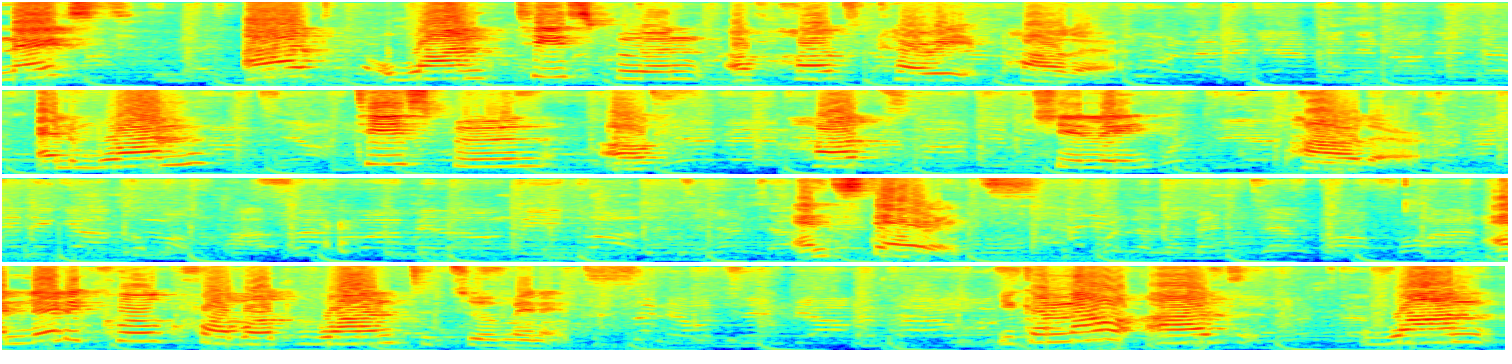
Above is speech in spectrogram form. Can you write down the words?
Next, add 1 teaspoon of hot curry powder. And 1 teaspoon of hot chili powder. And stir it and let it cook for about 1 to 2 minutes. You can now add 1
